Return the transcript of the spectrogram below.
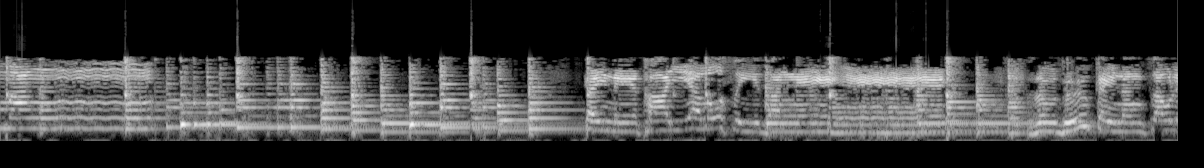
忙，该那他也落水人，如头该能找来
